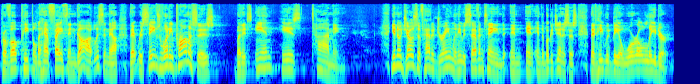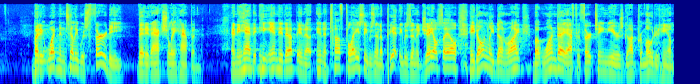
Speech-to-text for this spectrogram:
provoke people to have faith in God, listen now, that receives what he promises, but it's in his timing. You know, Joseph had a dream when he was 17 in, in, in, the book of Genesis that he would be a world leader. But it wasn't until he was 30 that it actually happened and he had to, he ended up in a in a tough place. He was in a pit. He was in a jail cell. He'd only done right, but one day after 13 years, God promoted him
